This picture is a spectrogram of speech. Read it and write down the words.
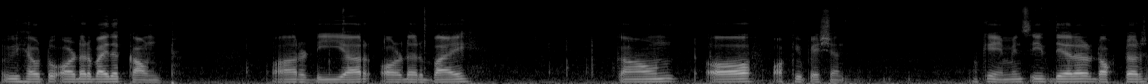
we have to order by the count. Or dr order by count of occupation. Okay means if there are doctors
